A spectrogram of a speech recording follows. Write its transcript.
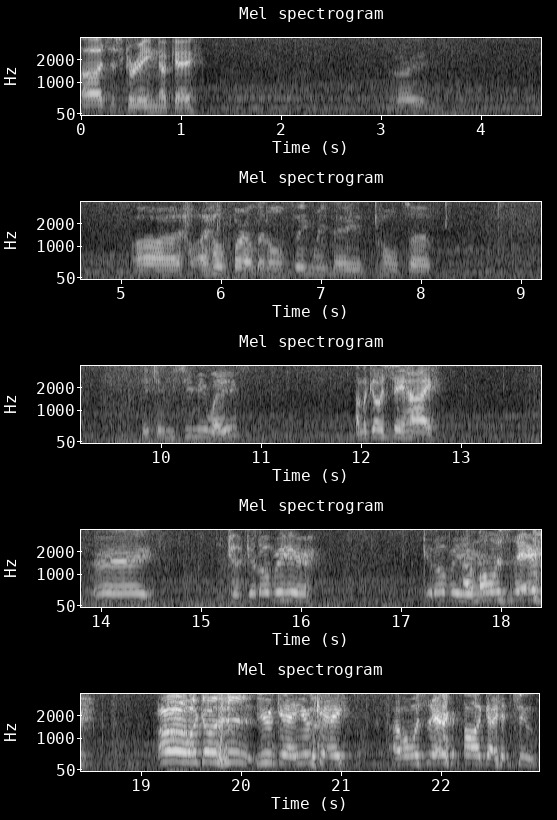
Oh, it's just green. Okay. All right. Uh, I hope our little thing we made holds up. Hey, can you see me wave? I'm gonna go say hi. Alright. Get, get over here. Get over here. I'm almost there. Oh, I got hit. You're okay. You're okay. I'm almost there. Oh, I got hit too.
